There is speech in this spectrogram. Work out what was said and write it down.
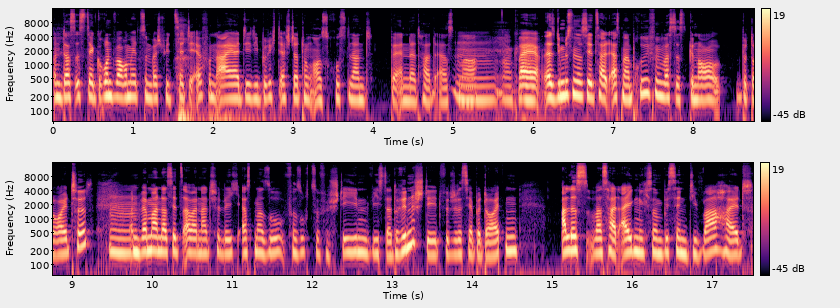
Und das ist der Grund, warum jetzt zum Beispiel ZDF und ARD die Berichterstattung aus Russland beendet hat erstmal. Mm, okay. Weil, also die müssen das jetzt halt erstmal prüfen, was das genau bedeutet. Mm. Und wenn man das jetzt aber natürlich erstmal so versucht zu verstehen, wie es da drin steht, würde das ja bedeuten, alles, was halt eigentlich so ein bisschen die Wahrheit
